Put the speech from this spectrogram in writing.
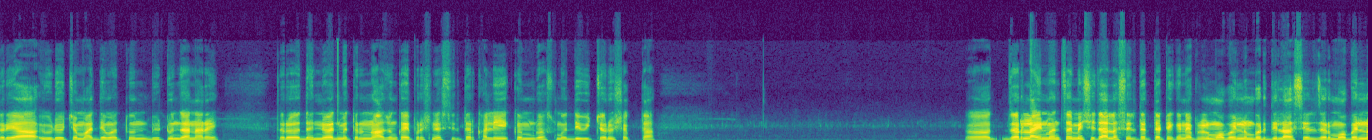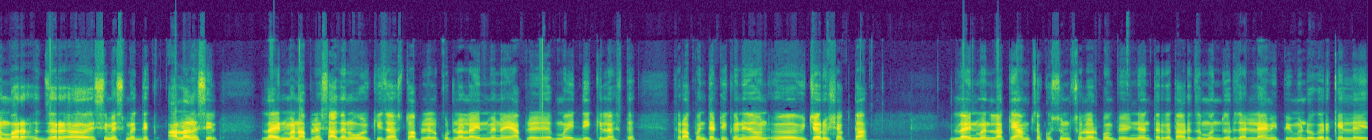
तर या व्हिडिओच्या माध्यमातून भेटून जाणार आहे. तर धन्यवाद मित्रांनो. अजून काही प्रश्न असतील तर खाली कमेंट बॉक्समध्ये विचारू शकता. जर लाईनमॅनचा मेसेज आला असेल तर त्या ठिकाणी आपल्याला मोबाईल नंबर दिला असेल. जर मोबाईल नंबर जर एस एम एसमध्ये आला नसेल लाईनमॅन आपल्या साधारण ओळखीचा असतो. आपल्याला कुठला लाईनमॅन आहे आपल्याला माहीत देखील असतं. तर आपण त्या ठिकाणी जाऊन विचारू शकता लाईनमॅनला की आमचा कुसुम सोलार पंप योजनेअंतर्गत अर्ज मंजूर झालेला आहे. आम्ही पेमेंट वगैरे केलं आहे.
